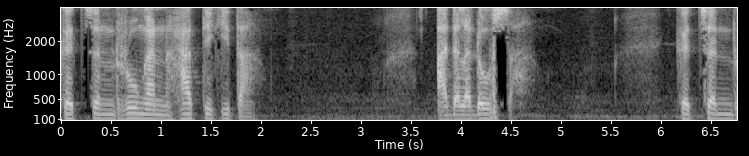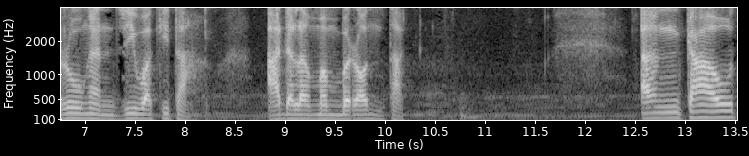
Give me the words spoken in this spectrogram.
kecenderungan hati kita adalah dosa. Kecenderungan jiwa kita adalah memberontak. Engkau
